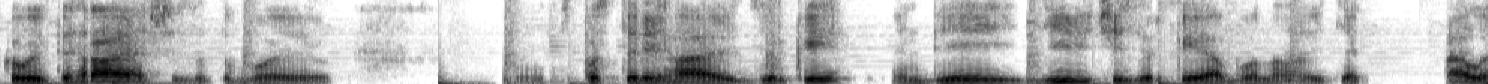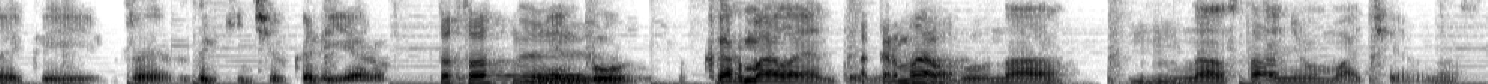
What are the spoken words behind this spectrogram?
Коли ти граєш і за тобою спостерігають зірки NBA, діючі зірки, або навіть як Карло, який вже закінчив кар'єру. Хто хто? Він був Кармело Ентоні. А, Кармело? був на, Мгм. на останньому матчі у нас.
